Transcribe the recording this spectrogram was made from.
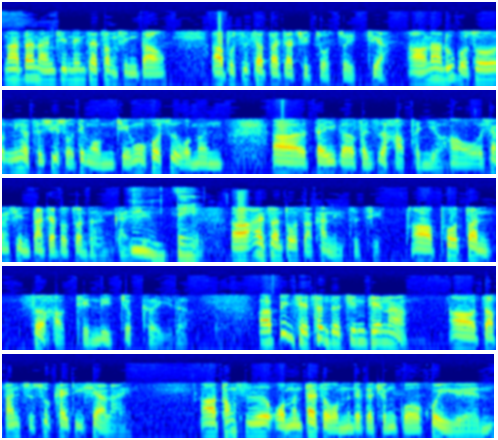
那当然今天再创新高。啊，不是叫大家去做追价啊。那如果说你有持续锁定我们节目，或是我们呃的一个粉丝好朋友哈，我相信大家都赚得很开心。嗯，对，啊，爱赚多少看你自己啊，波段设好停利就可以了啊，并且趁着今天呢、哦，早盘指数开低下来啊，同时我们带着我们这个全国会员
